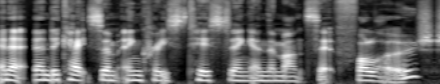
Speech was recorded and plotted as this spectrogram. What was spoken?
and it indicates some increased testing in the months that followed.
